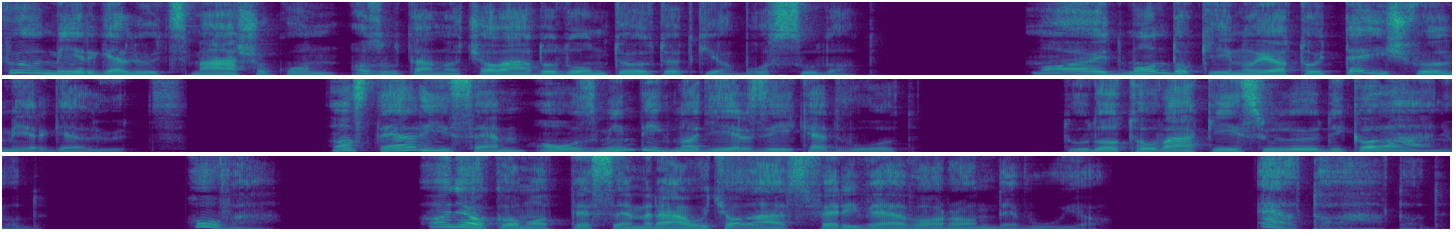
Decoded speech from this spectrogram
Fölmérgelődsz másokon, azután a családodon töltött ki a bosszudat? Majd mondok én olyat, hogy te is fölmérgelődsz. Azt elhiszem, ahhoz mindig nagy érzéked volt. Tudod, hová készülődik a lányod? Hová? A nyakamat teszem rá, hogy Halász Ferivel van rendezvúja. Eltaláltad.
